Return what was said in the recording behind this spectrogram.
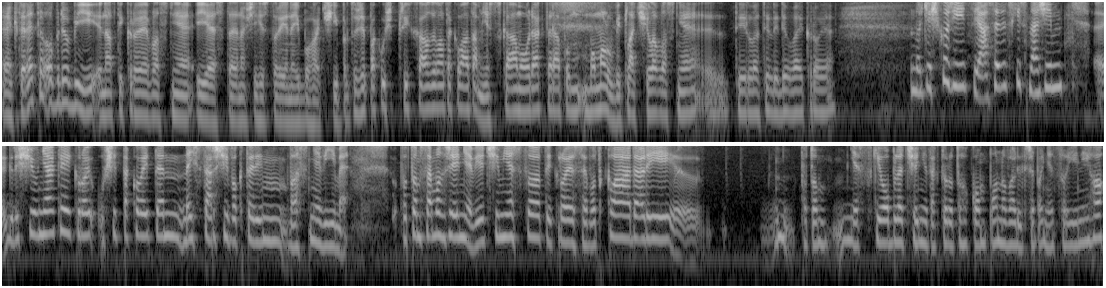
Eh, které to období na ty kroje vlastně je z té naší historie nejbohatší? Protože pak už přicházela taková ta městská móda, která pomalu vytlačila vlastně eh, tyhle ty lidové kroje. No těžko říct, já se vždycky snažím, eh, když šiju nějaký kroj, ušit takový ten nejstarší, o kterým vlastně víme. Potom samozřejmě větší město, ty kroje se odkládaly, eh, potom městské oblečení, tak to do toho komponovali třeba něco jiného.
